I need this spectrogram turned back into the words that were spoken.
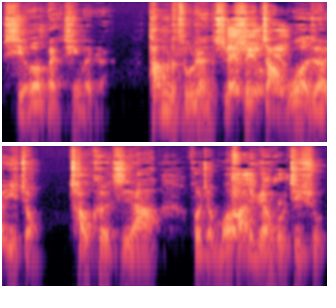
邪恶本性的人，他们的族人只是掌握着一种超科技啊或者魔法的远古技术。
